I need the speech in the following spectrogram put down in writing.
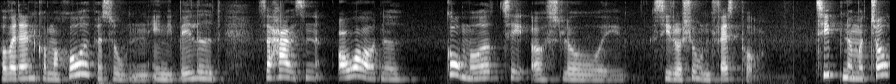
og hvordan kommer hovedpersonen ind i billedet, så har vi sådan en overordnet god måde til at slå øh, situationen fast på. Tip nummer to,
